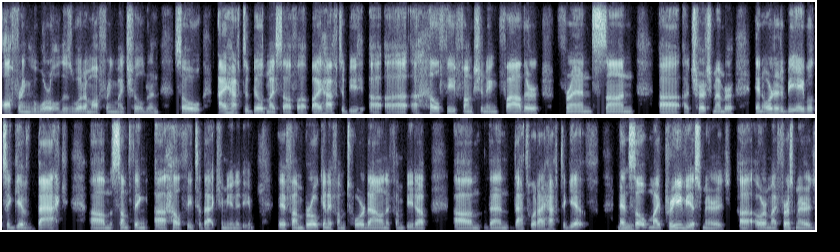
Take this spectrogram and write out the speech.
offering the world is what i'm offering my children. So i have to build myself up. I have to be a, a, a healthy functioning father friend son uh, a church member in order to be able to give back um, something uh, healthy to that community. If i'm broken if i'm tore down if i'm beat up um, then that's what i have to give. And mm. so my previous marriage uh, or my first marriage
